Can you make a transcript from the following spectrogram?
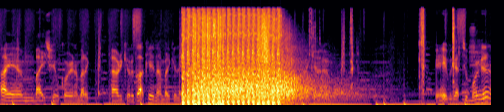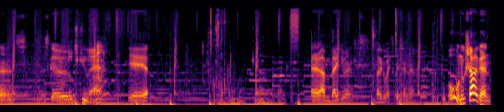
I am by Cream Court and I'm about to I already killed a Glock kid and I'm about to kill this I killed him. Okay, we got two more guns. Let's go. HQ at? Yeah. Oh my god. Uh, I'm back you in. Better go back to base right now. Oh, new shotgun.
